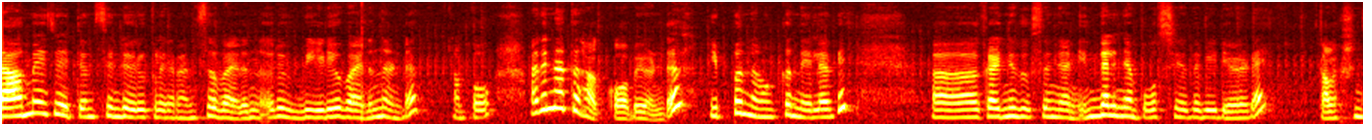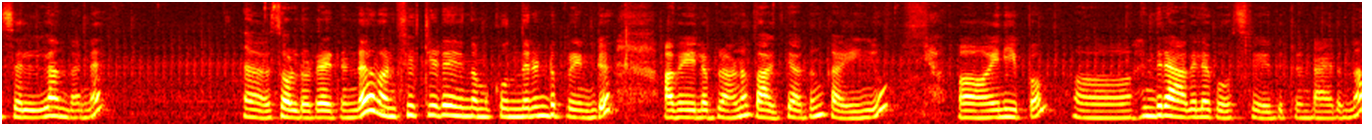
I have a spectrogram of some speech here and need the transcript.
ഡാമേജ് ഐറ്റംസിന്റെ ഒരു ക്ലിയറൻസ് വരുന്ന ഒരു വീഡിയോ വരുന്നുണ്ട്. അപ്പോൾ അതിനകത്ത് ഹക്കോബയുണ്ട് ഇപ്പോൾ നമുക്ക് നിലവിൽ കഴിഞ്ഞ ദിവസം ഞാൻ ഇന്നലെ ഞാൻ പോസ്റ്റ് ചെയ്ത വീഡിയോയുടെ കളക്ഷൻസ് എല്ലാം തന്നെ സോൾഡ് ഔട്ട് ആയിട്ടുണ്ട് വൺ ഫിഫ്റ്റിയുടെ നമുക്ക് ഒന്ന് രണ്ട് പ്രിന്റ് അവൈലബിൾ ആണ്. ബാക്കി അതും കഴിഞ്ഞു. ഇനിയിപ്പം ഇന്ന് രാവിലെ പോസ്റ്റ് ചെയ്തിട്ടുണ്ടായിരുന്ന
